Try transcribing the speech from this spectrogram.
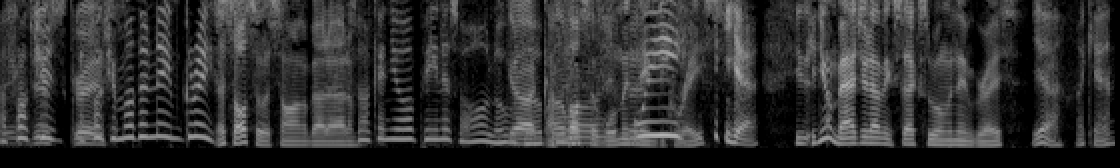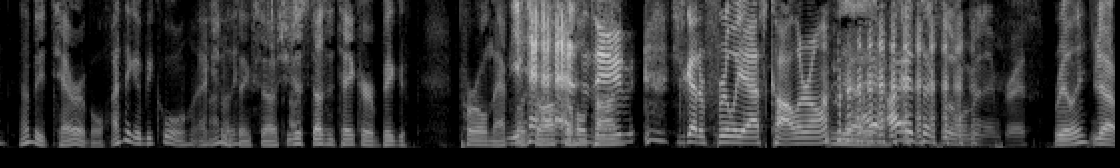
I Big fucked your, I fucked your mother named Grace. That's also a song about Adam. Sucking your penis all over got the I fucked a woman named. Grace. Yeah. He's, Can you imagine having sex with a woman named Grace? yeah, I can. That'd be terrible. I think it'd be cool, Actually, I don't think so. She uh, just doesn't take her big pearl necklace yes, off the whole time. dude. She's got a frilly ass collar on. Yeah. I, I had sex with a woman named Grace. really? Yeah.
